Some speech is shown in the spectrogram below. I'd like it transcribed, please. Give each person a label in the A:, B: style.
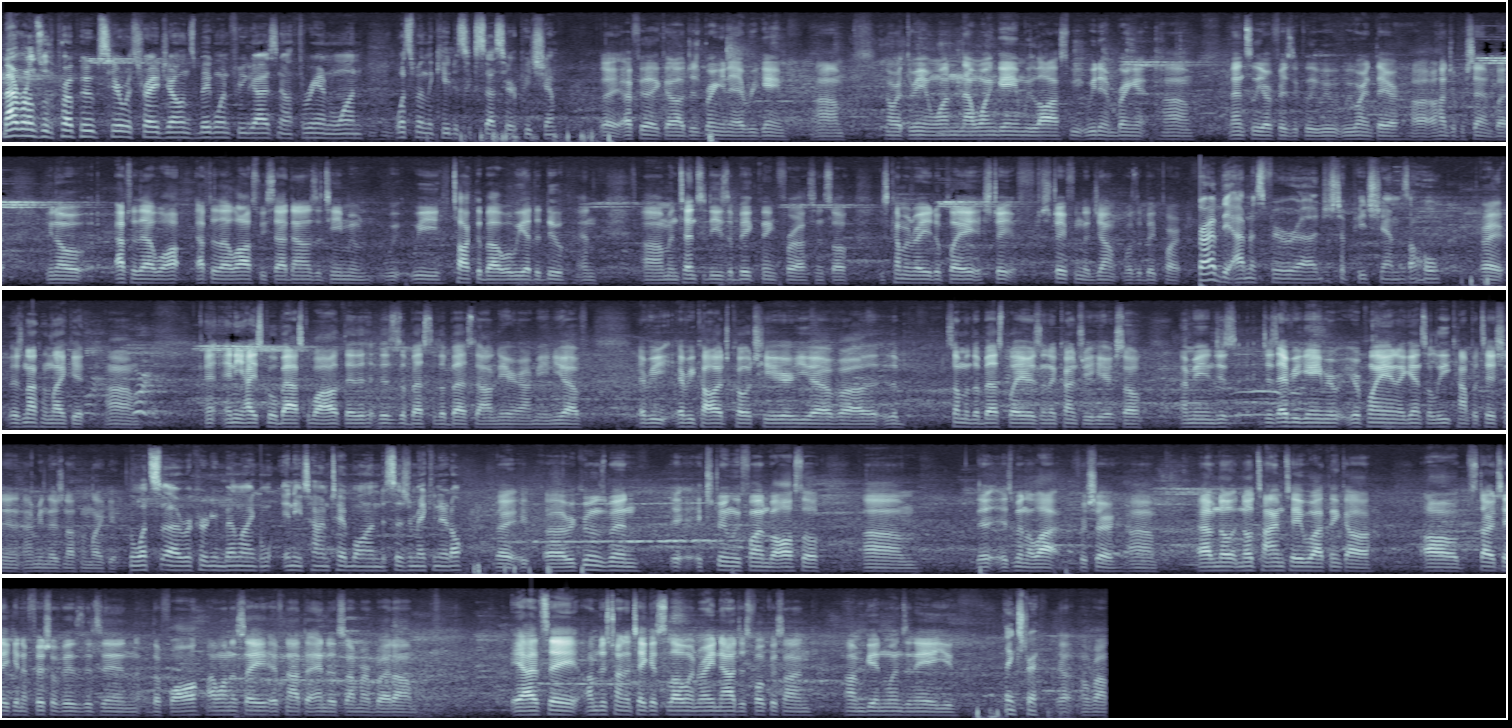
A: Matt Reynolds with Prep Hoops here with Tre Jones. Big one for you guys now, three and one.
B: Mm-hmm.
A: What's been the key to success here at Peach Jam?
B: I feel like uh, just bringing it every game. Um, you know, we're three and one. That one game we lost, we, we didn't bring it um, mentally or physically. We, we weren't there uh, 100%. But you know, after that after that loss, we sat down as a team and we, we talked about what we had to do. And um, intensity is a big thing for us. And so just coming ready to play straight straight from the jump was a big part.
A: Describe the atmosphere uh, just of Peach Jam as a whole.
B: Right. There's nothing like it. Um, any high school basketball out there, this is the best of the best down here. I mean, you have every every college coach here. You have uh, the, some of the best players in the country here. So, I mean, just just every game you're, you're playing against elite competition. I mean, there's nothing like it.
A: What's uh, recruiting been like? Any timetable on decision making at all?
B: Right. Uh, recruiting's been extremely fun, but also um, it- it's been a lot for sure. Um, I have no no timetable. I think I'll I'll start taking official visits in the fall. I want to say, if not the end of summer. But um, yeah, I'd say I'm just trying to take it slow and right now just focus on um, getting wins in AAU.
A: Thanks, Tre.
B: Yeah, no problem.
